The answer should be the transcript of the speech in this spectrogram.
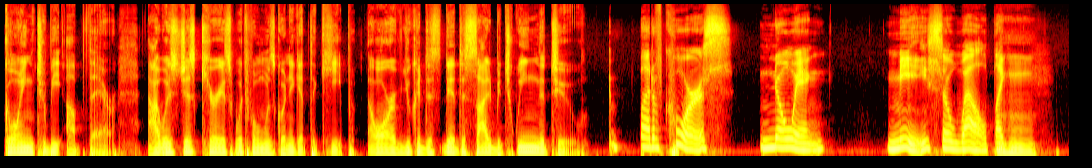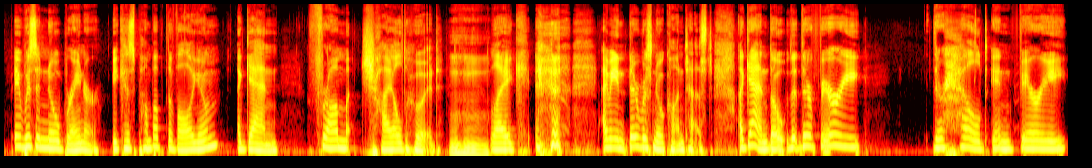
going to be up there. I was just curious which one was going to get the keep, or if you could decide between the two. but of course, knowing me so well, like mm-hmm. it was a no brainer because Pump Up the Volume, again, from childhood. Like, I mean, there was no contest. Again, though, they're very, they're held in very,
